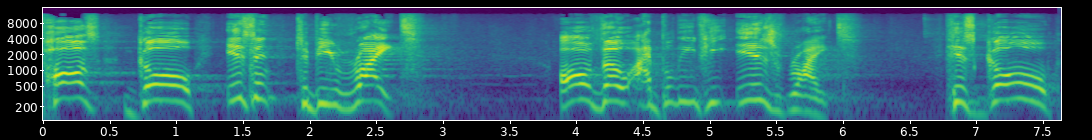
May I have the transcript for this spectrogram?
Paul's goal isn't to be right, although I believe he is right. His goal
